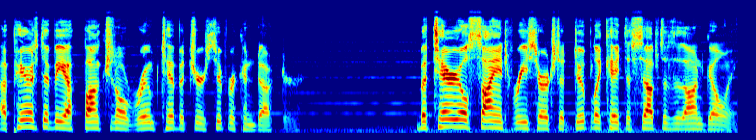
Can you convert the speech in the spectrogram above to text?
appears to be a functional room-temperature superconductor. Material science research to duplicate the substance is ongoing.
